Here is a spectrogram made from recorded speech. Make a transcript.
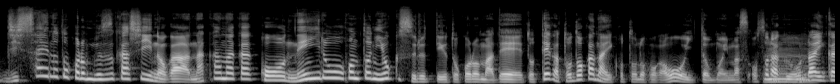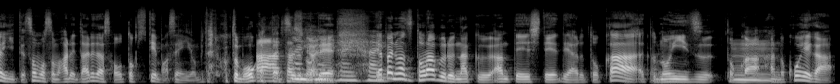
実際のところ難しいのがなかなかこう音色を本当に良くするっていうところまで、えっと、手が届かないことの方が多いと思います。おそらくうん。オンライン会議ってそもそもあれ誰ださ音来てませんよみたいなことも多かったりするのであー確かに。やっぱりまずトラブルなく安定してであるとか、あとノイズとか、うんあの声が、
